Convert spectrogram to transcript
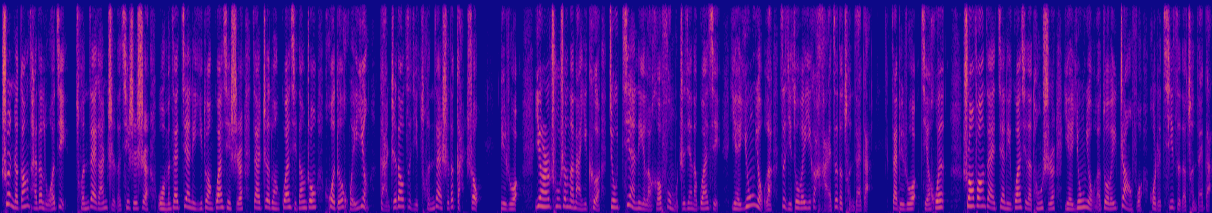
顺着刚才的逻辑，存在感指的其实是我们在建立一段关系时，在这段关系当中获得回应，感知到自己存在时的感受。比如婴儿出生的那一刻，就建立了和父母之间的关系，也拥有了自己作为一个孩子的存在感。再比如结婚，双方在建立关系的同时，也拥有了作为丈夫或者妻子的存在感。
